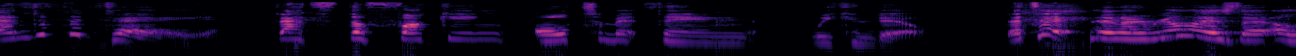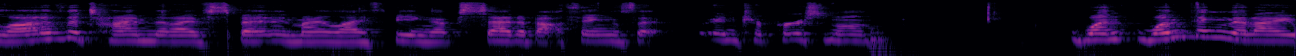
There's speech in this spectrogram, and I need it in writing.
end of the day, that's the fucking ultimate thing we can do. That's it. And I realize that a lot of the time that I've spent in my life being upset about things that interpersonal one one thing that I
